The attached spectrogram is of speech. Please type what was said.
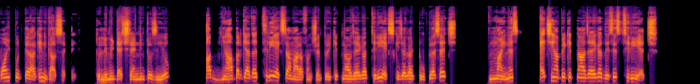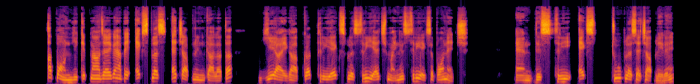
पॉइंट पुट करा के निकाल सकते हैं। तो limit h tending to zero अब यहाँ पर क्या था थ्री एक्स था हमारा फ़ंक्शन तो ये कितना हो जाएगा थ्री एक्स की जगह two plus h minus h यहाँ पे कितना आ जाएगा this is three h upon ये कितना आ जाएगा, यहाँ पे एक्स प्लस एच आपने निकाला था। ये आएगा आपका three x plus three h minus three x upon h and this three x two plus h आप ले रहे हैं.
